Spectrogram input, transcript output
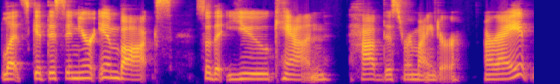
let's get this in your inbox so that you can have this reminder. All right.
